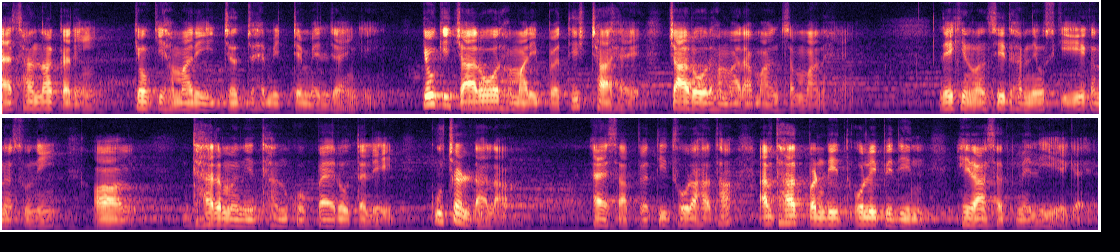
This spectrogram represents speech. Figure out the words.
ऐसा न करें, क्योंकि हमारी इज़्ज़त जो है मिट्टे मिल जाएँगी। क्योंकि चारों ओर हमारी प्रतिष्ठा है, चारों ओर हमारा मान सम्मान है। लेकिन वंशीधर ने उसकी एक न सुनी और धर्म ने धन को पैरों तले कुचल डाला। ऐसा प्रतीत हो रहा था, अर्थात पंडित ओलिपिदीन हिरासत में लिए गए।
